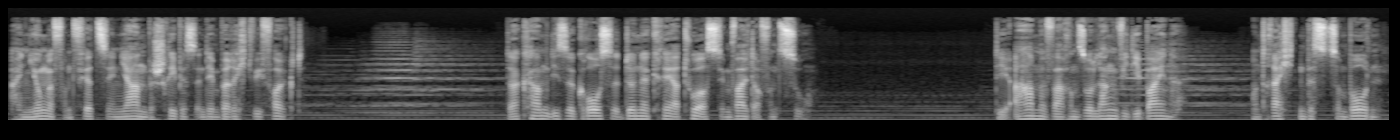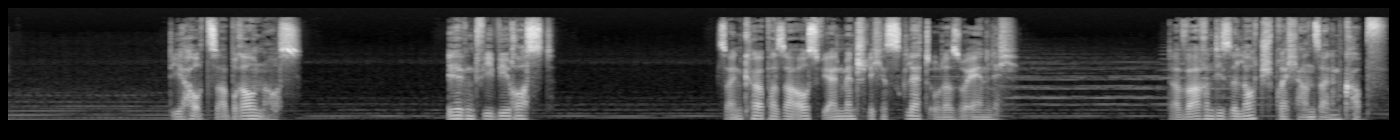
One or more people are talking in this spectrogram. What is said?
ein Junge von 14 Jahren, beschrieb es in dem Bericht wie folgt. Da kam diese große, dünne Kreatur aus dem Wald auf uns zu. Die Arme waren so lang wie die Beine und reichten bis zum Boden. Die Haut sah braun aus. Irgendwie wie Rost. Sein Körper sah aus wie ein menschliches Skelett oder so ähnlich. Da waren diese Lautsprecher an seinem Kopf,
